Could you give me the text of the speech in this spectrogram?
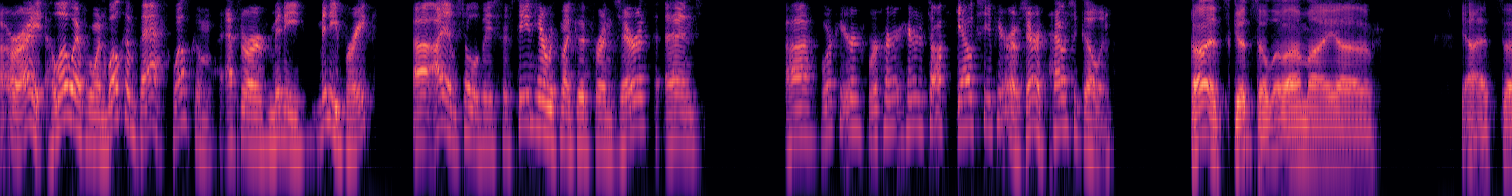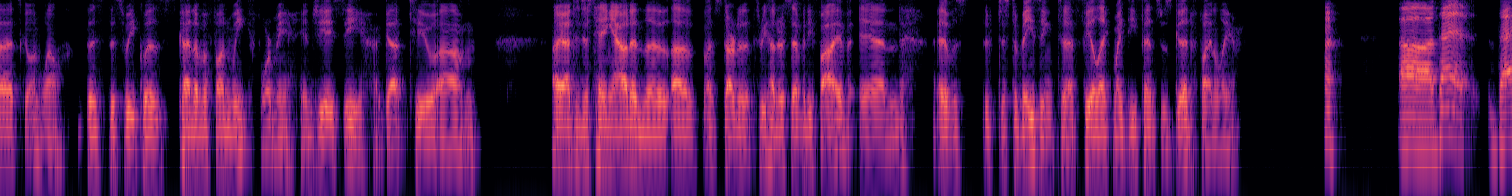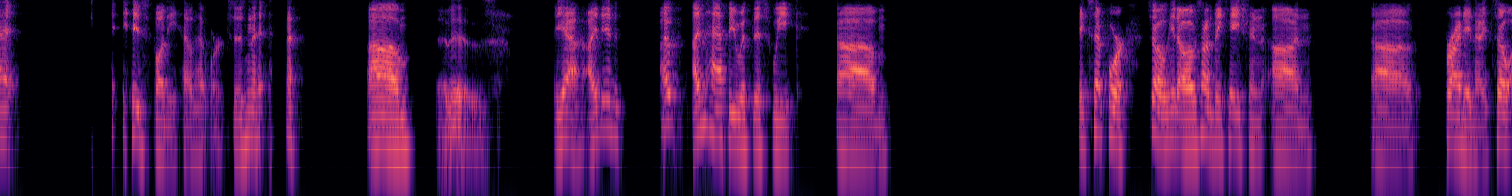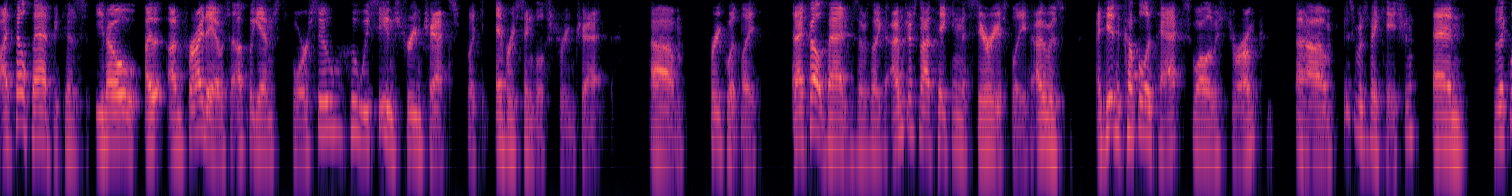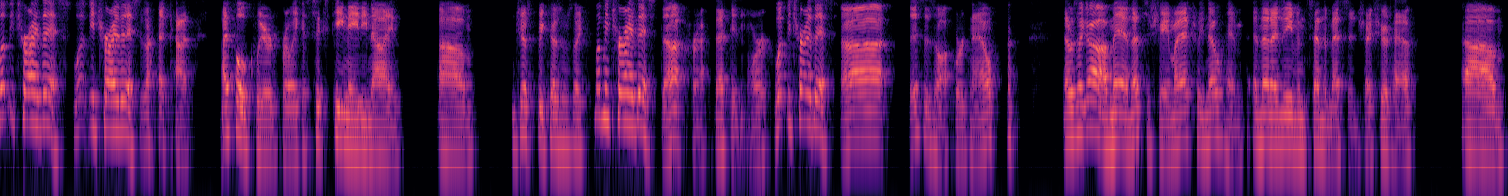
All right. Hello, everyone. Welcome back. Welcome after our mini mini break. Uh, I am Solo Bass 15 here with my good friend Xaereth, and uh, we're here. We're here, to talk Galaxy of Heroes. Xaereth, how's it going? Oh, it's good, Solo. Um, I uh, yeah, it's uh, it's going well. This this week was kind of a fun week for me in GAC. I got to um I got to just hang out in the. Uh, I started at 375, and it was just amazing to feel like my defense was good finally. uh, that that is funny how that works, isn't it? um, it is. Yeah, I did. I I'm happy with this week. Um, except for so you know I was on vacation on uh Friday night. So I felt bad because, you know, I, on Friday I was up against Forsu, who we see in stream chats, like every single stream chat, um, frequently. And I felt bad because I was like, I'm just not taking this seriously. I was, I did a couple attacks while I was drunk. Um, this was vacation. And I was like, let me try this. Let me try this. And I, God, I full cleared for like a 1689. Um, just because it was like, let me try this. Oh crap, that didn't work. Let me try this. Uh, this is awkward now. and I was like, oh man, that's a shame. I actually know him. And then I didn't even send a message. I should have. Um,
